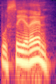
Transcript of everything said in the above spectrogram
We'll see you then.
